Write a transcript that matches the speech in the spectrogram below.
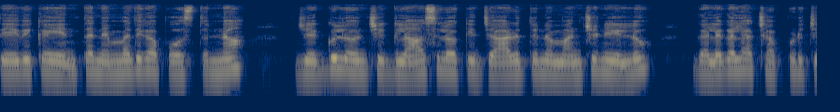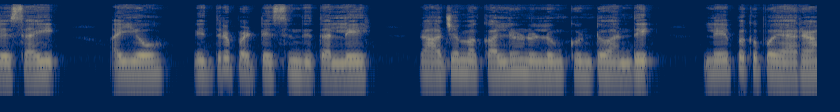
దేవిక ఎంత నెమ్మదిగా పోస్తున్నా జగ్గులోంచి గ్లాసులోకి జారుతున్న మంచినీళ్ళు గలగలా చప్పుడు చేశాయి. అయ్యో నిద్ర పట్టేసింది తల్లి. రాజమ్మ కళ్ళు నులుముకుంటూ అంది. లేపకపోయారా?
